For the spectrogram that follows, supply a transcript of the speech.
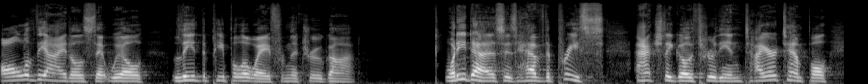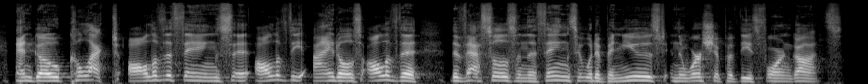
all of the idols that will lead the people away from the true God. What he does is have the priests actually go through the entire temple and go collect all of the things, uh, all of the idols, all of the, the vessels and the things that would have been used in the worship of these foreign gods.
